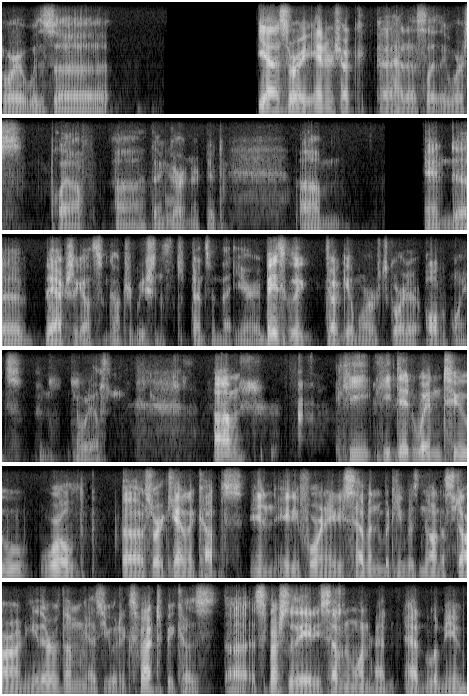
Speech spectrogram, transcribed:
or it was uh yeah sorry Andreychuk uh, had a slightly worse playoff uh, than Gartner did. Um and uh, they actually got some contributions to defensemen that year. And basically Doug Gilmour scored all the points and nobody else. Um he he did win two world uh, sorry Canada Cups in 84 and 87 but he was not a star on either of them as you would expect because uh, especially the 87 one had had Lemieux.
